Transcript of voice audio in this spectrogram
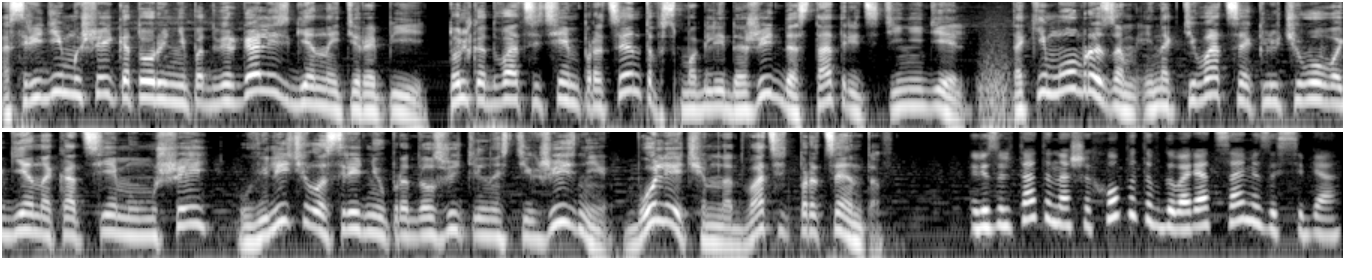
А среди мышей, которые не подвергались генной терапии, только 27% смогли дожить до 130 недель. Таким образом, инактивация ключевого гена КАТ7 у мышей увеличила среднюю продолжительность их жизни более чем на 20%. Результаты наших опытов говорят сами за себя.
